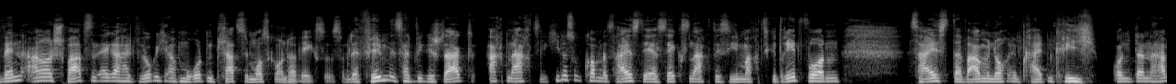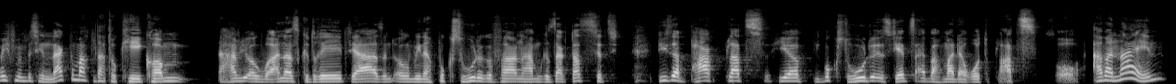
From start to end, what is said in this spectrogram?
wenn Arnold Schwarzenegger halt wirklich auf dem Roten Platz in Moskau unterwegs ist. Und der Film ist halt, wie gesagt, 88 in Kinos gekommen, das heißt, der ist 86, 87 gedreht worden. Das heißt, da waren wir noch im Kalten Krieg. Und dann habe ich mir ein bisschen Gedanken gemacht und dachte, okay, komm, da haben die irgendwo anders gedreht, ja, sind irgendwie nach Buxtehude gefahren, haben gesagt, das ist jetzt dieser Parkplatz hier, Buxtehude ist jetzt einfach mal der rote Platz. So. Aber nein,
